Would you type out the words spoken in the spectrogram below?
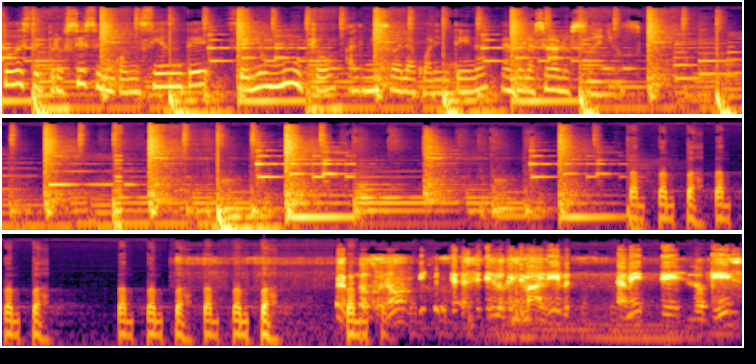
Todo ese proceso inconsciente se dio mucho al inicio de la cuarentena en relación a los sueños. Lo que que es,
